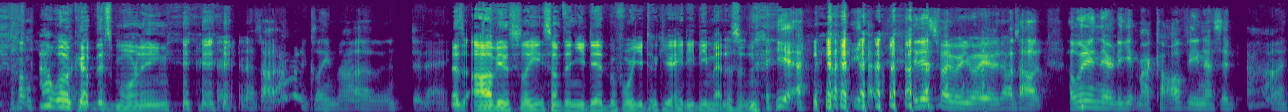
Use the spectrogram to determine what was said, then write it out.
I woke up this morning. and I thought I'm going to clean my oven today. That's obviously something you did before you took your ADD medicine. yeah, yeah. It is funny when you wake up. I thought I went in there to get my coffee, and I said, oh, I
